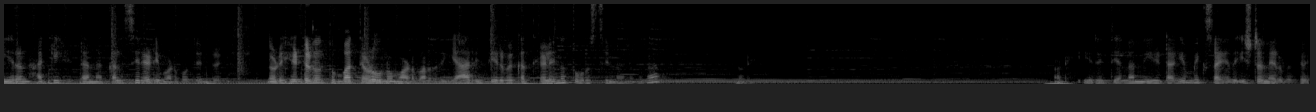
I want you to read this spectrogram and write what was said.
ನೀರನ್ನು ಹಾಕಿ ಹಿಟ್ಟನ್ನು ಕಲಸಿ ರೆಡಿ ಮಾಡ್ಕೋತೀನಿ. ರೀ ನೋಡಿ, ಹಿಟ್ಟನ್ನು ತುಂಬ ತೆಳುವೂ ಮಾಡಬಾರ್ದು ರೀ. ಯಾವ ರೀತಿ ಇರಬೇಕಂತ ಹೇಳಿನೂ ತೋರಿಸ್ತೀನಿ ನಾನು ನಿಮ್ಗೆ. ಈ ರೀತಿ ಎಲ್ಲ ನೀಟಾಗಿ ಮಿಕ್ಸ್ ಆಗಿದೆ. ಇಷ್ಟನೇ ಇರಬೇಕು ರೀ.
